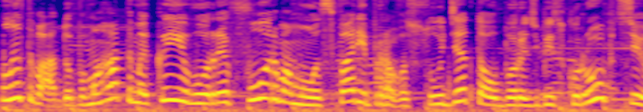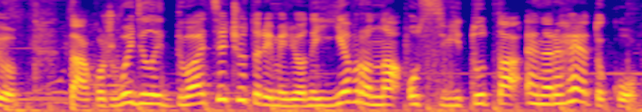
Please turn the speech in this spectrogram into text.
Литва допомагатиме Києву реформами у сфері правосуддя та у боротьбі з корупцією. Також виділить 24 мільйони євро на освіту та енергетику.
